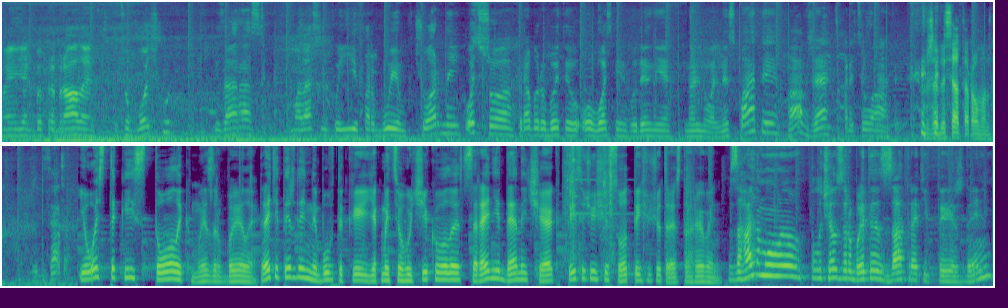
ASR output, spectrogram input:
Ми якби прибрали цю бочку і зараз малесенько її фарбуємо в чорний. Ось що треба робити о 8 годині 00. Не спати, а вже працювати. Вже 10 Роман. Вже десята? І ось такий столик ми зробили. Третій тиждень не був такий, як ми цього очікували. Середній денний чек 1600-1300 гривень. В загальному вийшло заробити за третій тиждень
